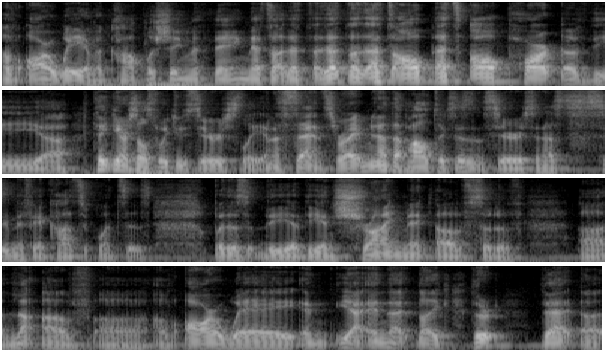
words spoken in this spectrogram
of our way of accomplishing the thing. That's that's that's, that's all that's all part of the uh, taking ourselves way too seriously in a sense, right? I mean, not that politics isn't serious and has significant consequences, but there's the the enshrinement of sort of uh, not of uh, of our way and yeah, and that like there that uh,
